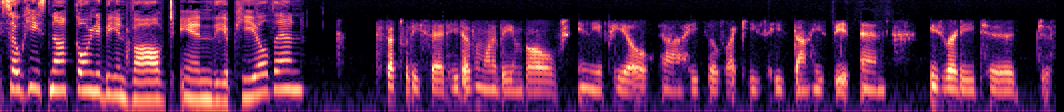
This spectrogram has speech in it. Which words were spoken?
So he's not going to be involved in the appeal then? That's what he said. He doesn't want to be involved in the appeal. Uh, he feels like he's he's done his bit and he's ready to just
